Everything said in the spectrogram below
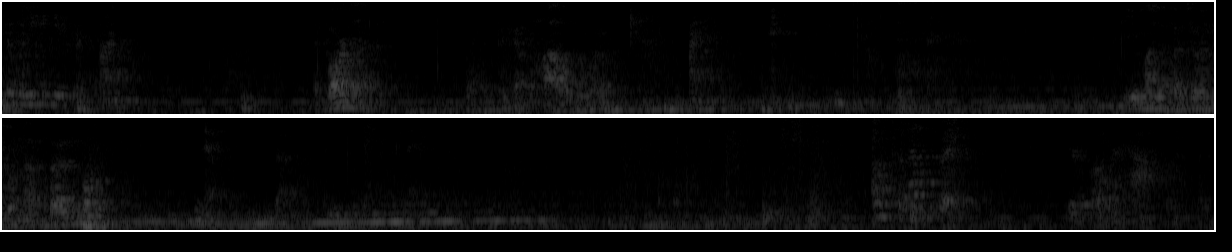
So what do you do for fun? I bartend, so I can pick up hot older women. Fine. Do you mind if I join you on that side of the bar? No, that would be nice. Oh, so that's what your lower half looks like.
